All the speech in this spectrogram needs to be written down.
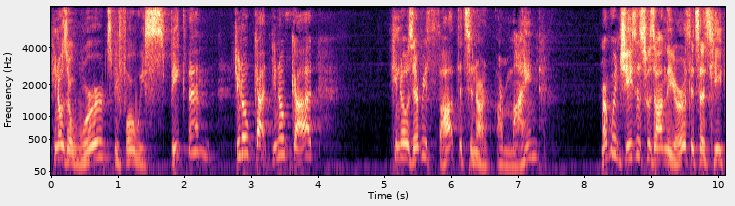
He knows our words before we speak them. Do you know God? You know God? He knows every thought that's in our, our mind. Remember when Jesus was on the earth? It says he,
